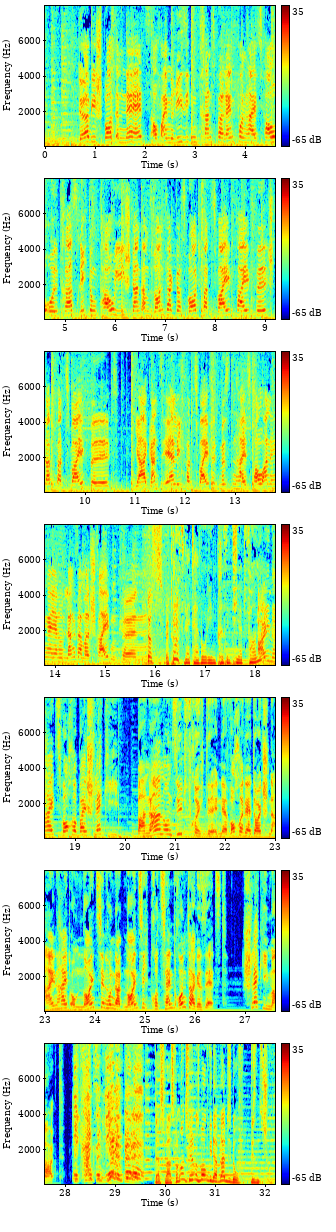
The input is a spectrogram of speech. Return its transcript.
Derby-Sport im Netz. Auf einem riesigen Transparent von HSV-Ultras Richtung Pauli stand am Sonntag das Wort verzweifelt statt verzweifelt. Ja, ganz ehrlich, verzweifelt müssten HSV-Anhänger ja nun langsam mal schreiben können. Das Wetter. Das Wetter wurde Ihnen präsentiert von Einheitswoche bei Schlecki. Bananen und Südfrüchte in der Woche der deutschen Einheit um 1990 Prozent runtergesetzt. Schlecki-Markt. Wie krank sind wir denn bitte? Das war's von uns. Wir hören uns morgen wieder. Bleiben Sie doof. Wir sind es schon.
